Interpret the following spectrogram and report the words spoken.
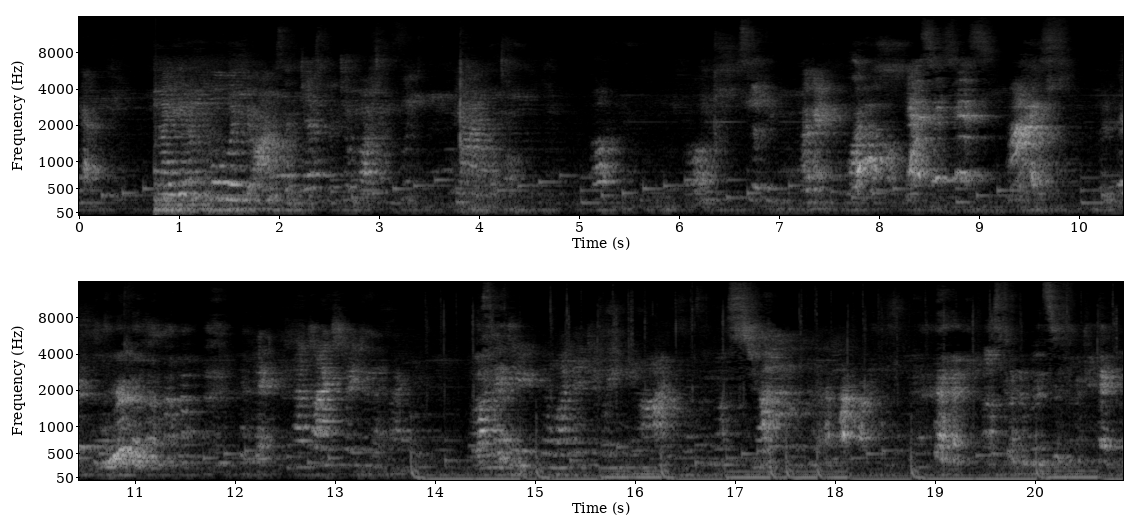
Okay. Now you're going to pull with your arms and just put your behind the toe. Oh. Oh. Okay. Wow. Yes, yes, yes. Nice. okay. Now try and straighten that back. The one that you, the one that you make behind. I was going to it again.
